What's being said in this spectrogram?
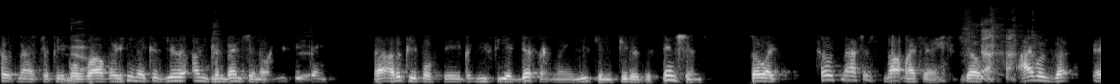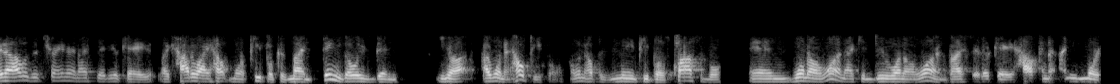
Toastmaster people, No. probably, you know, because you're unconventional. You see Yeah. things that other people see, but you see it differently, and you can see the distinctions. So, like Toastmasters, not my thing. So I was the, you know, I was a trainer, and I said, okay, like how do I help more people? Because my thing's always been, you know, I want to help people. I want to help as many people as possible. And one on one, I can do one on one. But I said, okay, how can I, I need more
